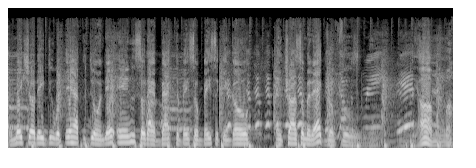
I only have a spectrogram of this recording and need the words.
and make sure they do what they have to do on their end, so that back to base so basic can go Yep, yep, yep, and try some of that good There you on the food. Yum.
